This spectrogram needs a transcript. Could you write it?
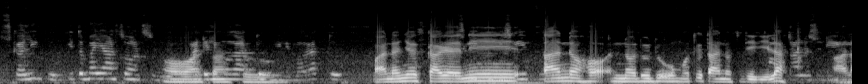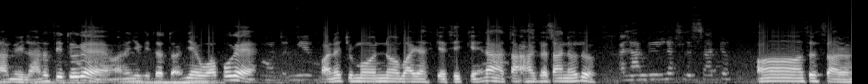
sekaligus kita bayar asuh-asuh Oh, ada asuh-asuh. 500 ni 500 maknanya sekarang ni tanah hak no duduk rumah tu tanah sendirilah tanah sendiri Alhamdulillah ada situ kan maknanya kita tak nyewa apa kan oh, tak nyewa Mana cuma no bayar sikit-sikit lah tak harga tanah tu. Alhamdulillah selesai dah Ah selesai dah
